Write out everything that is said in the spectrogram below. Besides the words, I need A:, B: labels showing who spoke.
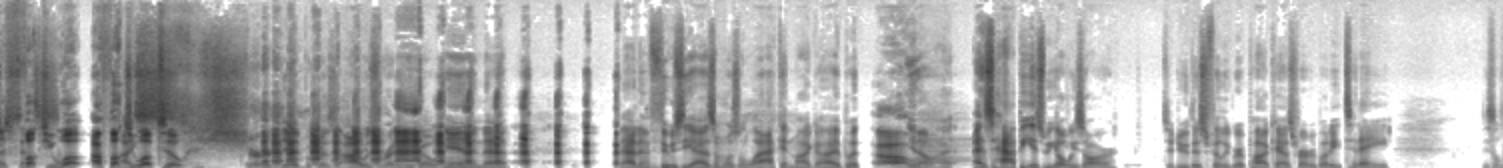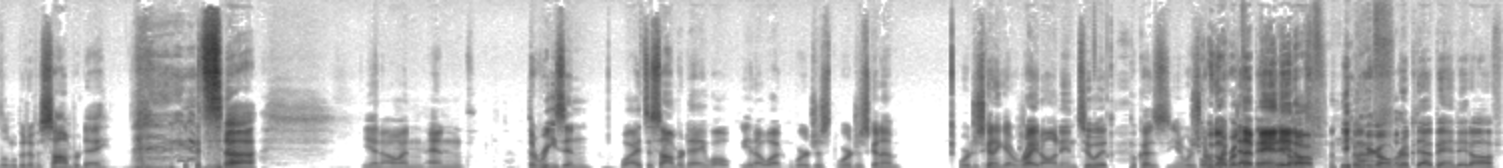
A: going on, y'all?
B: Oh,
A: I just fucked you up. I fucked
B: I
A: you up too.
B: Sure did because I was ready to go in, and that that enthusiasm was lacking, my guy. But
A: Oh,
B: you know, as happy as we always are to do this Philly Grit podcast for everybody, today is a little bit of a somber day. it's uh, you know, and and the reason why it's a somber day, well, you know what, we're just we're just gonna. We're just gonna get right on into it because you know we're just
A: We're
B: gonna,
A: gonna rip
B: that,
A: that Band-Aid
B: Band-Aid
A: off?
B: Yeah,
A: Ah,
B: we're gonna
A: fuck.
B: rip that band-aid off,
